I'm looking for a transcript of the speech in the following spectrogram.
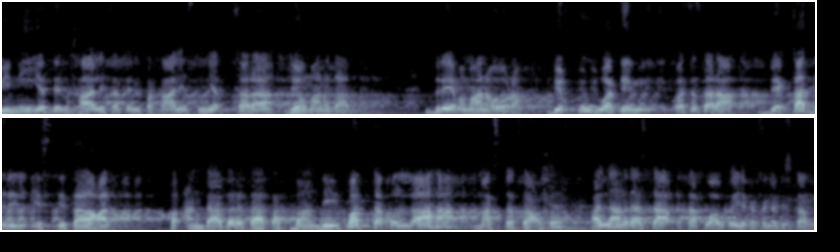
بنیه خالصه په خالص نیت سره یو مان دار دریم معنی وره بقوت پس سرا بقدر الاستطاعت په اندازه د طاقت باندې فتق الله ما استطعتم الله نه داس تقوا کوي لکه څنګه چې تاسو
